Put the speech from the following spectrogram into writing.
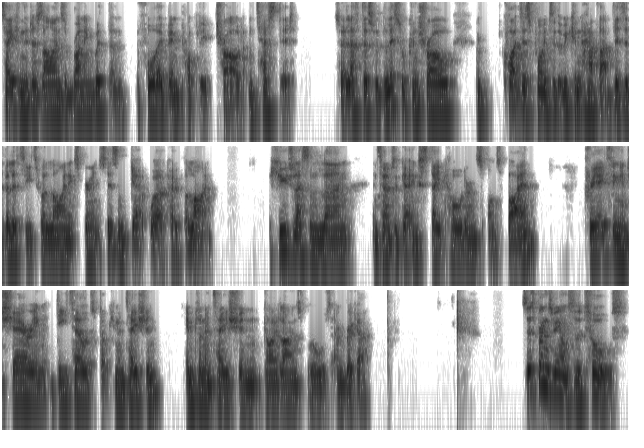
taking the designs and running with them before they'd been properly trialed and tested. So it left us with little control and quite disappointed that we couldn't have that visibility to align experiences and get work over the line. A huge lesson learned in terms of getting stakeholder and sponsor buy-in, creating and sharing detailed documentation, implementation, guidelines, rules, and rigor. So this brings me on to the tools.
